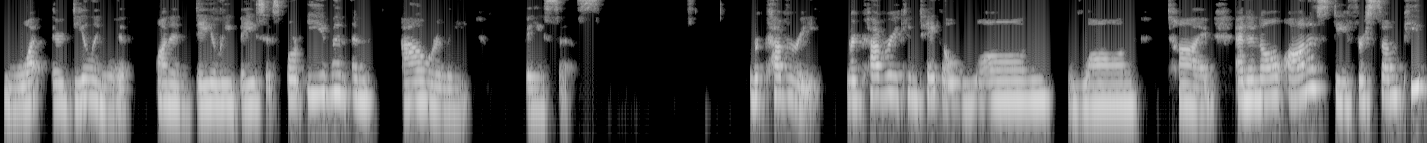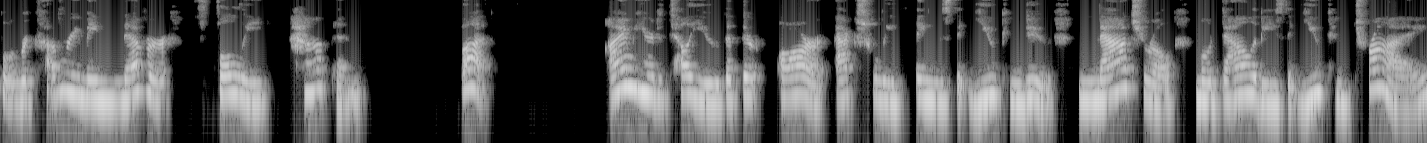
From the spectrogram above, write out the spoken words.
what they're dealing with on a daily basis or even an hourly basis. Recovery. Recovery can take a long, long time. And in all honesty, for some people, recovery may never fully happen. But I'm here to tell you that there are actually things that you can do, natural modalities that you can try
